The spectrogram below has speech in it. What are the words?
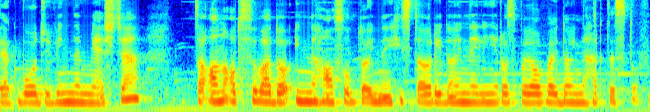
jak w Łodzi, w innym mieście, to on odsyła do innych osób, do innej historii, do innej linii rozwojowej, do innych artystów.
